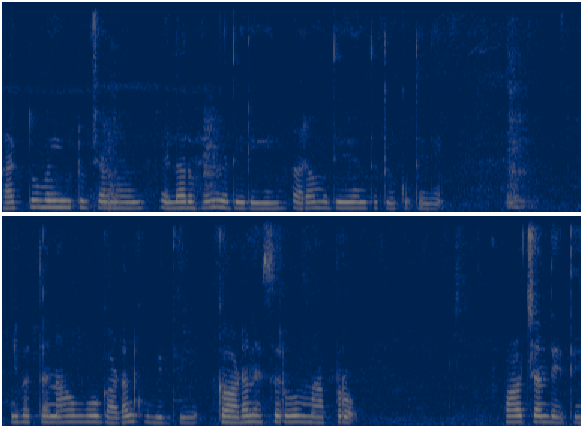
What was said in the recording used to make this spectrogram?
back to my YouTube channel. ಎಲ್ಲರೂ ಹೆಂಗದೀರಿ? ಆರಾಮದೀರಿ ಅಂತ ತಿಳ್ಕೊತೀನಿ. ಇವತ್ತು ನಾವು ಗಾರ್ಡನ್ಗೆ ಹೋಗಿದ್ವಿ. ಗಾರ್ಡನ್ ಹೆಸರು ಮ್ಯಾಪ್ರೋ. ಭಾಳ ಚಂದ ಐತಿ.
